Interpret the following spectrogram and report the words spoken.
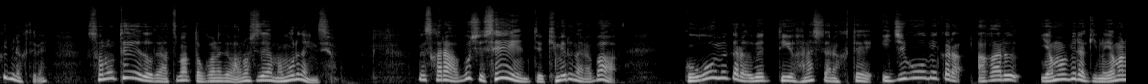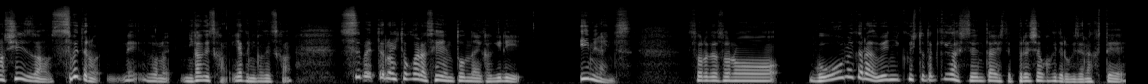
く意味なくてねその程度で集まったお金ではあの自然は守れないんですよ。ですからもし1000円っていう決めるならば5合目から上っていう話じゃなくて1合目から上がる山開きの山のシーズンは全ての,、ね、その2ヶ月間約2ヶ月間全ての人から1000円取んない限り意味ないんです。それでその5合目から上に行く人だけが自然に対してプレッシャーをかけてるわけじゃなくて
